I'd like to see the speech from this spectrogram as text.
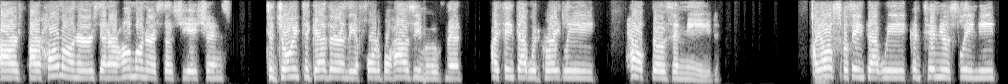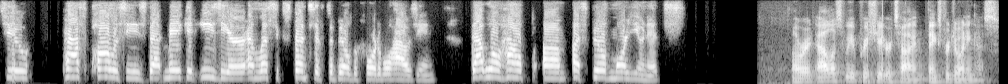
our, our homeowners and our homeowner associations to join together in the affordable housing movement, I think that would greatly help those in need. I also think that we continuously need to pass policies that make it easier and less expensive to build affordable housing. That will help um, us build more units. All right, Alice, we appreciate your time. Thanks for joining us.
